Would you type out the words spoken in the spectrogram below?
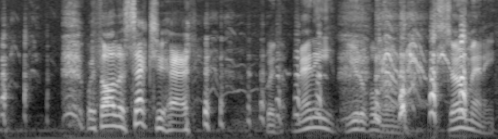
With all the sex you had. With many beautiful women, so many.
